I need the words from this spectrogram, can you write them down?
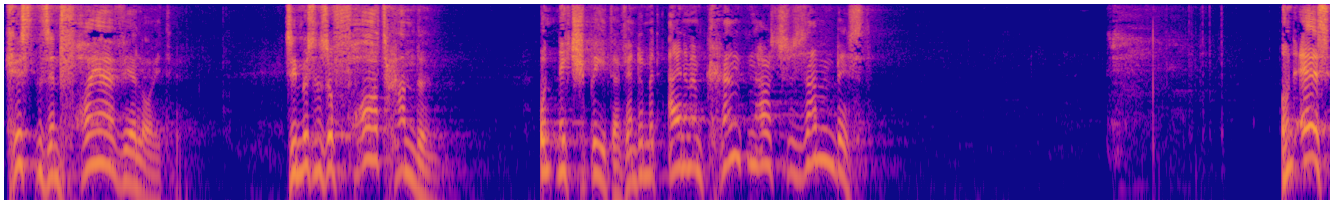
Christen sind Feuerwehrleute. Sie müssen sofort handeln und nicht später. Wenn du mit einem im Krankenhaus zusammen bist und er ist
